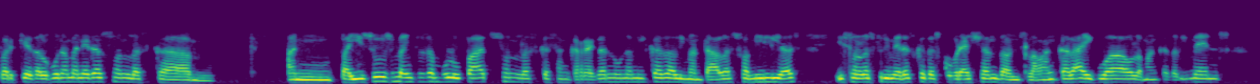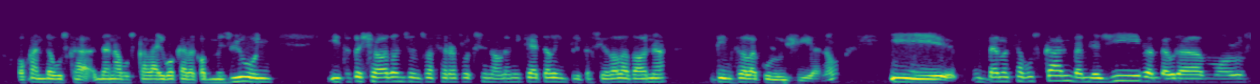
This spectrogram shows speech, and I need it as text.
perquè d'alguna manera són les que en països menys desenvolupats són les que s'encarreguen una mica d'alimentar les famílies i són les primeres que descobreixen doncs, la manca d'aigua o la manca d'aliments o que han d'anar a buscar l'aigua cada cop més lluny. I tot això doncs, ens va fer reflexionar una miqueta la implicació de la dona dins de l'ecologia, no? I vam estar buscant, vam llegir, vam veure molts...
